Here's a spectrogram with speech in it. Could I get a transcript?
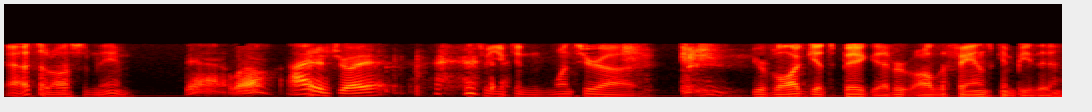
Yeah, that's an awesome name. Yeah. Well, I enjoy it. That's what you can once your uh, your vlog gets big, every, all the fans can be the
